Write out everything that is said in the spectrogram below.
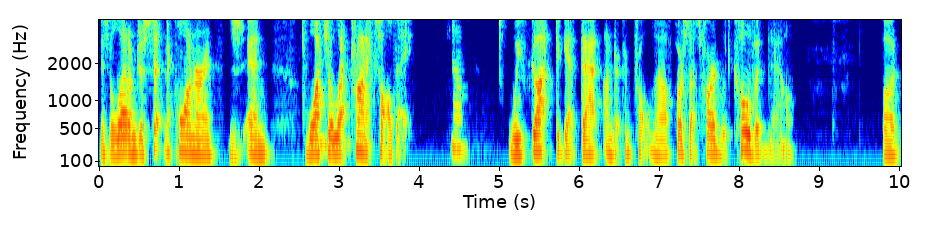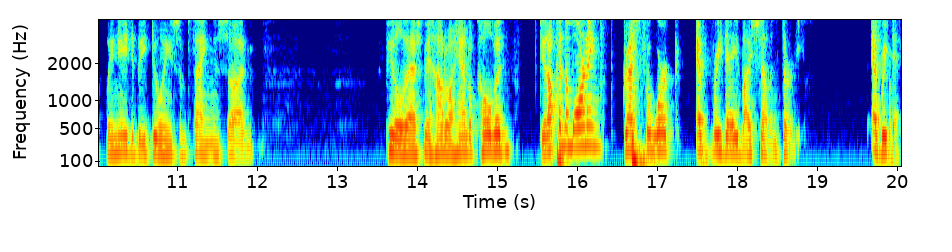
is to let them just sit in the corner and, and watch electronics all day. Yeah. We've got to get that under control. Now, of course, that's hard with COVID now, but we need to be doing some things. Uh, People have asked me, how do I handle COVID? Get up in the morning, dress for work every day by 7.30, every day.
